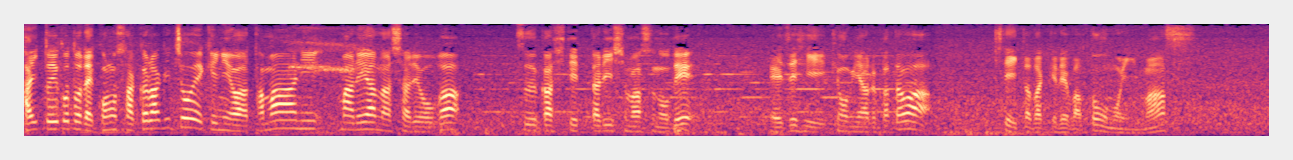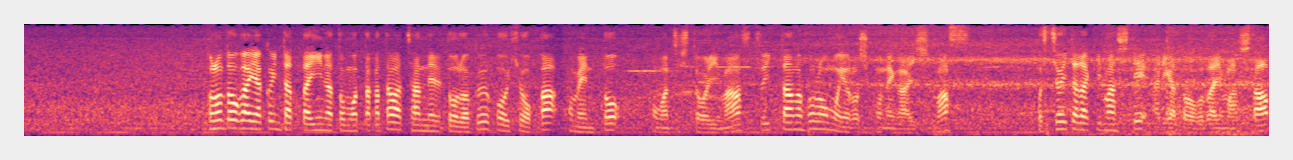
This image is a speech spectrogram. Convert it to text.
はいということでこの桜木町駅にはたまに、まあ、レアな車両が通過していったりしますので、えー、ぜひ興味ある方は来ていただければと思います。この動画役に立ったらいいなと思った方はチャンネル登録高評価コメントお待ちしております。Twitter のフォローもよろしくお願いします。ご視聴いただきましてありがとうございました。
